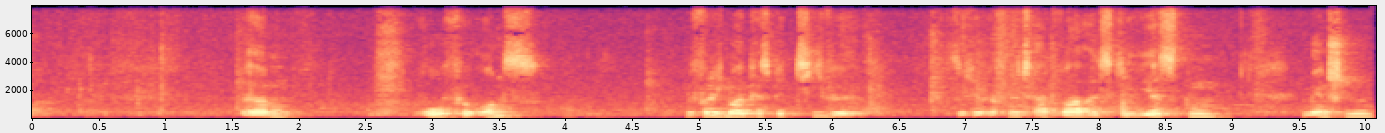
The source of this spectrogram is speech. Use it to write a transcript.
war. Ähm, wo für uns eine völlig neue Perspektive sich eröffnet hat, war, als die ersten Menschen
